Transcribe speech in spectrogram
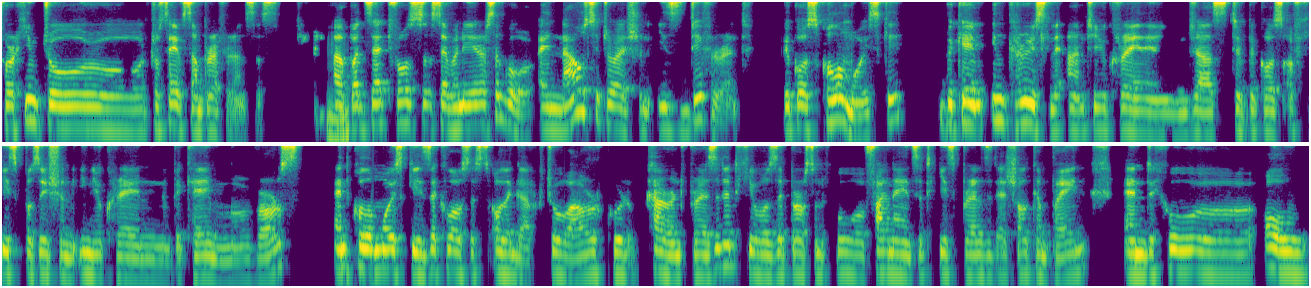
for him to to save some preferences. Uh, mm-hmm. Uh, but that was seven years ago, and now situation is different because Kolomoisky became increasingly anti-Ukrainian just because of his position in Ukraine became worse. And Kolomoisky is the closest oligarch to our current president. He was the person who financed his presidential campaign and who all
